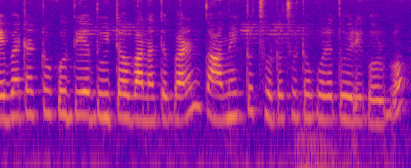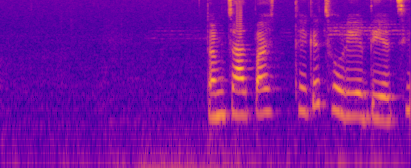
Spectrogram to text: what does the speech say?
এই ব্যাটারটুকু দিয়ে দুইটাও বানাতে পারেন। তো আমি একটু ছোট ছোট করে তৈরি করব। তো আমি চারপাশ থেকে ছড়িয়ে দিয়েছি।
